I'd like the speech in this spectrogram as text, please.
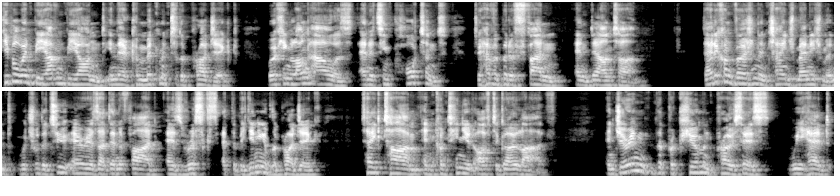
People went beyond and beyond in their commitment to the project, working long hours, and it's important to have a bit of fun and downtime. Data conversion and change management, which were the two areas identified as risks at the beginning of the project, take time and continued after go live. And during the procurement process, we had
